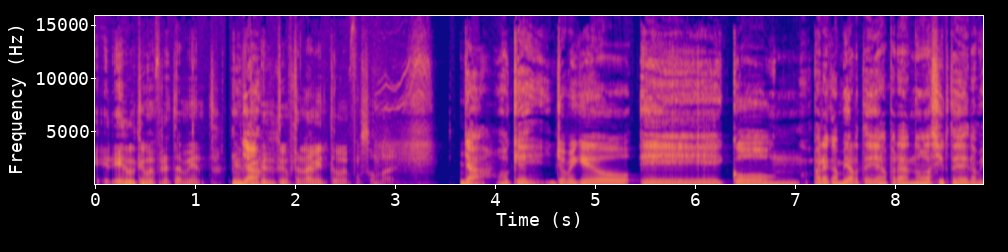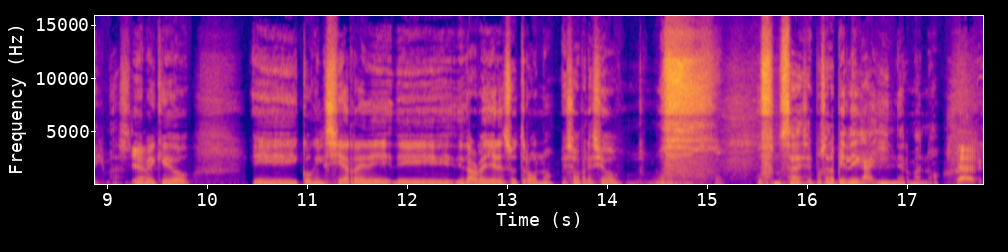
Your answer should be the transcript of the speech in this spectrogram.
el último enfrentamiento. El, el último enfrentamiento me puso mal. Ya, ok. Yo me quedo eh, con. Para cambiarte, ¿ya? Para no decirte de las mismas. Yo me quedo eh, con el cierre de, de, de Darth Vader en su trono. Eso me pareció. Uf, uf, no sabes, se puso la piel de gallina, hermano. Claro.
